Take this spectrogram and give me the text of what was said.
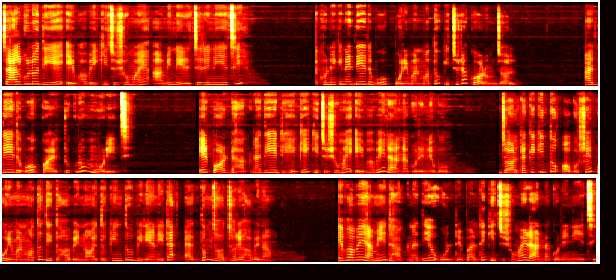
চালগুলো দিয়ে এভাবেই কিছু সময় আমি নেড়েচেড়ে নিয়েছি। এখন এখানে দিয়ে দেবো পরিমাণ মতো কিছুটা গরম জল। আর দিয়ে দেবো কয়েক টুকরো মরিচ। এরপর ঢাকনা দিয়ে ঢেকে কিছু সময় এভাবেই রান্না করে নেব। জলটাকে কিন্তু অবশ্যই পরিমাণ মতো দিতে হবে, নয়তো কিন্তু বিরিয়ানিটা একদম ঝরঝরে হবে না। এভাবেই আমি ঢাকনা দিয়ে উল্টে পাল্টে কিছু সময় রান্না করে নিয়েছি।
